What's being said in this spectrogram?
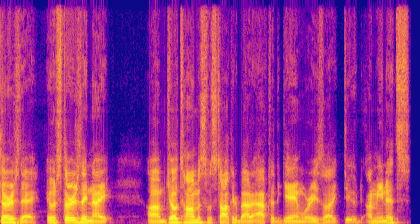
Thursday. It was Thursday night. Um, Joe Thomas was talking about it after the game where he's like, dude, I mean, it's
